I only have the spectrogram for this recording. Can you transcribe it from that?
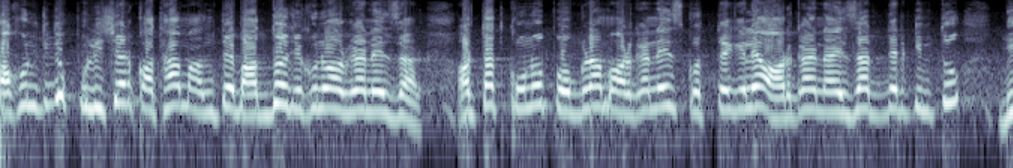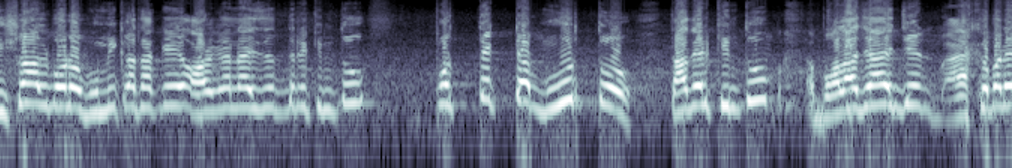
তখন কিন্তু পুলিশের কথা মানতে বাধ্য যে কোনো অর্গানাইজার। অর্থাৎ কোনো প্রোগ্রাম অর্গানাইজ করতে গেলে অর্গানাইজারদের কিন্তু বিশাল বড় ভূমিকা থাকে। অর্গানাইজারদের কিন্তু প্রত্যেকটা মুহূর্ত তাদের কিন্তু বলা যায় যে একেবারে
